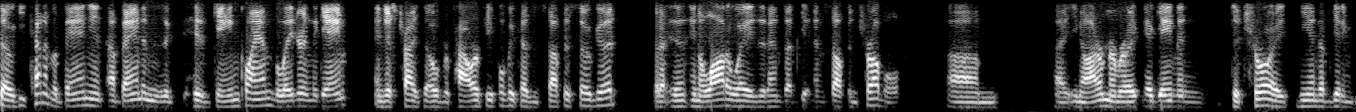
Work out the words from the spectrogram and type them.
so he kind of abandoned abandons his game plan later in the game and just tries to overpower people because his stuff is so good. But in, in a lot of ways, it ends up getting himself in trouble. Um, uh, you know, I remember a, a game in Detroit, he ended up getting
